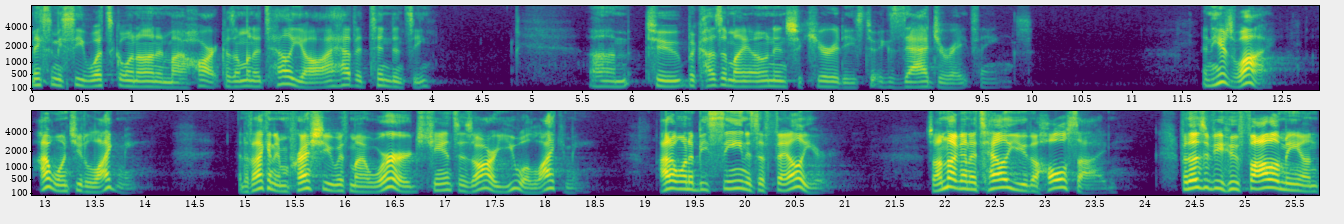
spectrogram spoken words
makes me see what's going on in my heart. Because I'm going to tell y'all, I have a tendency um, to, because of my own insecurities, to exaggerate things. And here's why I want you to like me. And if I can impress you with my words, chances are you will like me. I don't want to be seen as a failure. So I'm not going to tell you the whole side. For those of you who follow me on,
